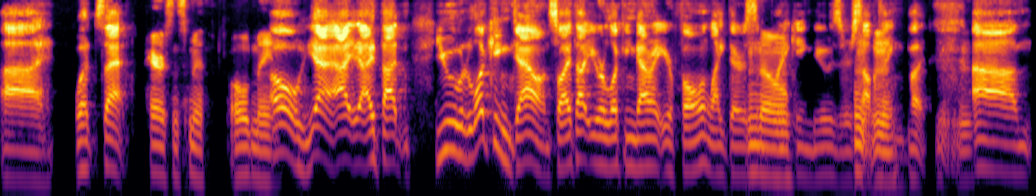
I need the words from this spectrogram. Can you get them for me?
Uh, what's that? Harrison Smith, old man. Oh yeah, I, I thought you were looking down, so I thought you were looking down at your phone like there's some No. breaking news or Mm-mm. something. But Mm-mm. um,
